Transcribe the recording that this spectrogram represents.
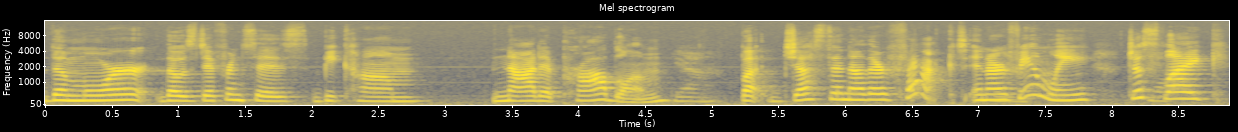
the more those differences become not a problem, Yeah. But just another fact in our family, just Yeah. like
